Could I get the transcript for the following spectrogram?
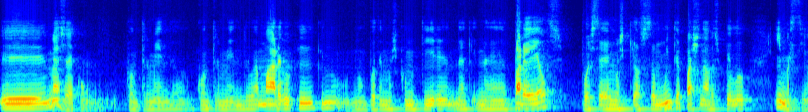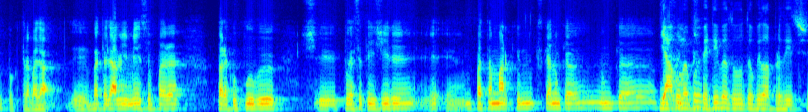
eh, mas é com com tremendo, com tremendo amargo que, que não, não, podemos cometer na, na, para eles, pois sabemos que eles são muito apaixonados pelo e mereciam, porque trabalhar, eh, batalharam imenso para, para que o clube eh, pudesse atingir eh, um patamar que, que se calhar nunca, nunca E há alguma perspectiva do, do Vila Perdidos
